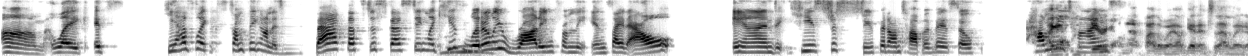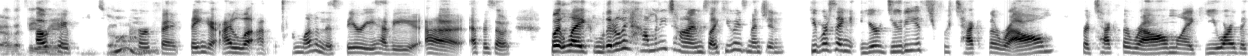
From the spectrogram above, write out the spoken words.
Um like it's he has like something on his back that's disgusting. Like he's mm. literally rotting from the inside out and he's just stupid on top of it. So how many times on that by the way. I'll get into that later. I have a theory. Okay. So. perfect. Thank you. I love i'm loving this theory heavy uh episode but like literally how many times like you guys mentioned people are saying your duty is to protect the realm protect the realm like you are the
